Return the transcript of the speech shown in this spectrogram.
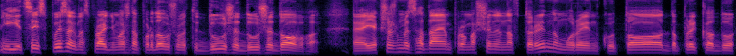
І цей список насправді можна продовжувати дуже дуже довго. Е, Якщо ж ми згадаємо про машини на вторинному ринку, то до прикладу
